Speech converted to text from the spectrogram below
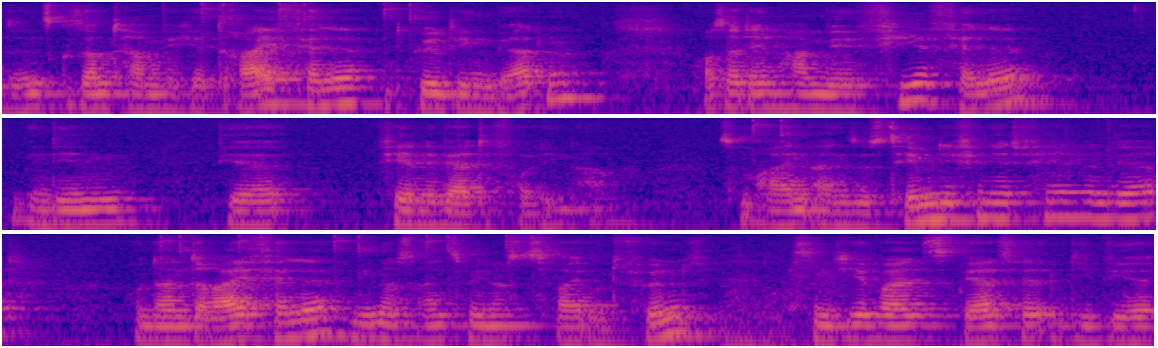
also insgesamt haben wir hier drei Fälle mit gültigen Werten. Außerdem haben wir vier Fälle, in denen wir fehlende Werte vorliegen haben. Zum einen einen systemdefiniert fehlenden Wert und dann drei Fälle, minus 1, minus 2 und 5. Das sind jeweils Werte, die wir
